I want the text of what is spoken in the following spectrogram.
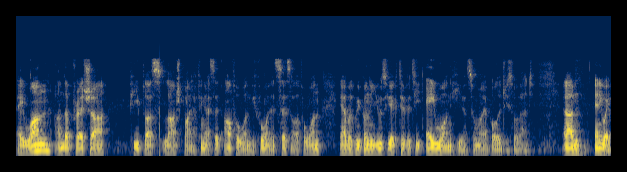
A1 under pressure P plus large pi. I think I said alpha 1 before and it says alpha 1. Yeah, but we're going to use the activity A1 here. So my apologies for that. Um, anyway,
